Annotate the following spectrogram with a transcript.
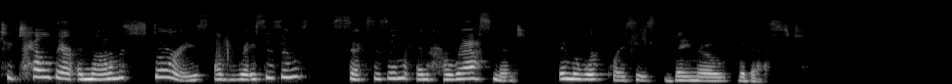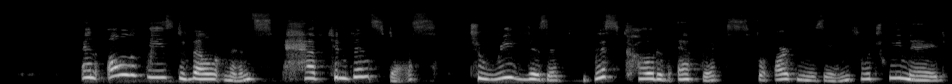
to tell their anonymous stories of racism, sexism, and harassment in the workplaces they know the best. And all of these developments have convinced us to revisit this code of ethics for art museums, which we made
